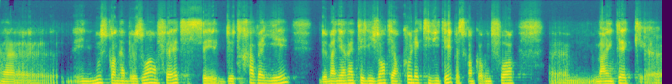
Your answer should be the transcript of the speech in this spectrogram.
et nous, ce qu'on a besoin, en fait, c'est de travailler de manière intelligente et en collectivité, parce qu'encore une fois, euh, MarineTech euh,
